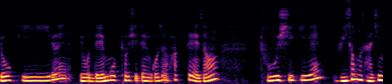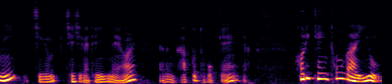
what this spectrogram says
여기를 요 네모 표시된 곳을 확대해서 두 시기의 위성 사진이 지금 제시가 돼 있네요. 자, 그럼 값부터 볼게. 자, 허리케인 통과 이후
